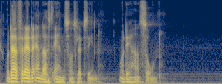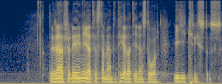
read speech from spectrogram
Och därför är det endast en som släpps in. Och det är hans son. Det är därför det i Nya Testamentet hela tiden står i Kristus.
